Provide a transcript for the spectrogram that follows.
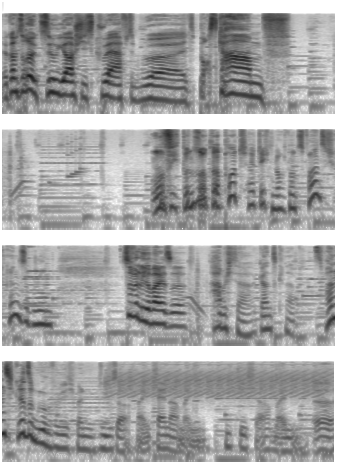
Willkommen zurück zu Yoshi's Crafted World. Bosskampf. Uff, ich bin so kaputt. Hätte ich noch nur 20 Grinseblumen. Zufälligerweise habe ich da ganz knapp 20 Grinseblumen für dich, mein Süßer, mein Kleiner, mein Niedlicher, mein, äh,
